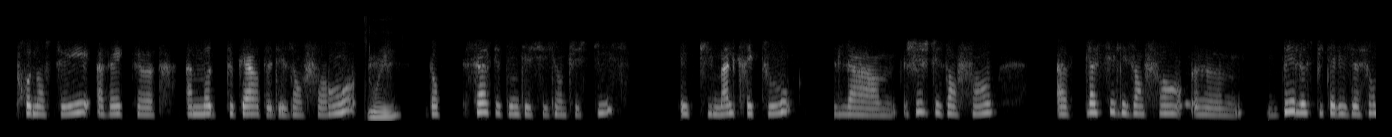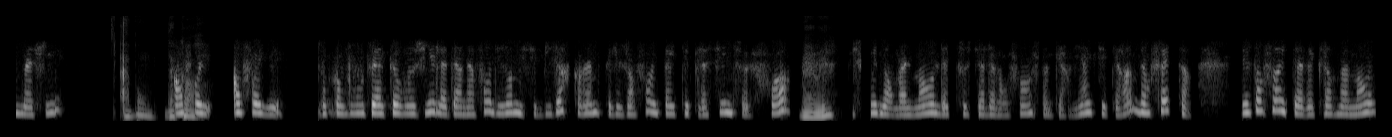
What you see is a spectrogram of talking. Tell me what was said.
prononcé avec euh, un mode de garde des enfants. Oui. Donc ça, c'est une décision de justice. Et puis malgré tout, la juge des enfants a placé les enfants dès l'hospitalisation de ma fille Ah bon, en d'accord. foyer, en foyer. Donc quand vous vous interrogiez la dernière fois en disant mais c'est bizarre quand même que les enfants n'aient pas été placés une seule fois, Ben oui. Puisque normalement l'aide sociale à l'enfance intervient, etc. Mais en fait, les enfants étaient avec leur maman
